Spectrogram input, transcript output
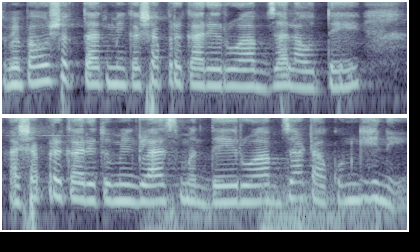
तुम्ही पाहू शकतात मी कशा प्रकारे रुआबजा लावते. अशा प्रकारे तुम्ही ग्लासमध्ये रुआबजा टाकून घेणे.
